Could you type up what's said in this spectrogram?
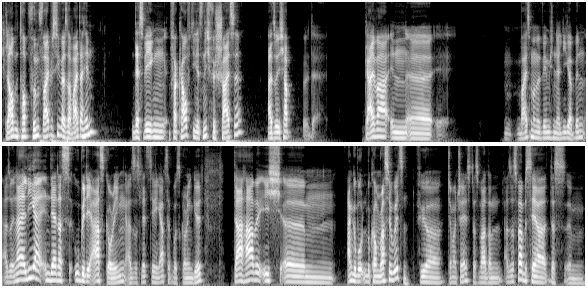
Ich glaube, ein Top 5 Wide Receiver ist er weiterhin. Deswegen verkauft ihn jetzt nicht für Scheiße. Also ich habe geil war in äh, weiß man, mit wem ich in der Liga bin. Also in einer Liga, in der das UBDA-Scoring, also das letztjährige Upside-Scoring gilt, da habe ich ähm, angeboten bekommen Russell Wilson für Jammer Chase. Das war dann, also das war bisher das ähm,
